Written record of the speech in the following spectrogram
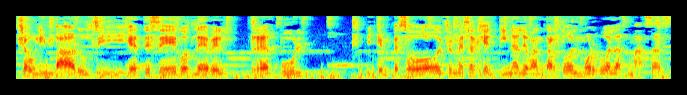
Shaolin Battles y etc, God Level, Red Bull, y que empezó FMS Argentina a levantar todo el morbo de las masas.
